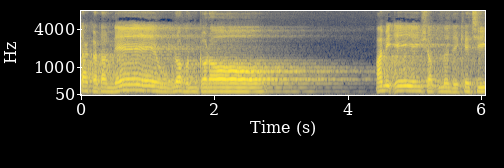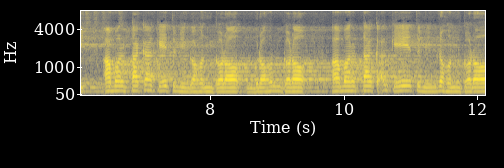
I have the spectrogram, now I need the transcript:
টাকাটা নেও, গ্রহণ করো। আমি এই এই স্বপ্ন দেখেছি। আমার টাকাকে তুমি গ্রহণ করো গ্রহণ করো। আমার টাকাকে তুমি গ্রহণ করো।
